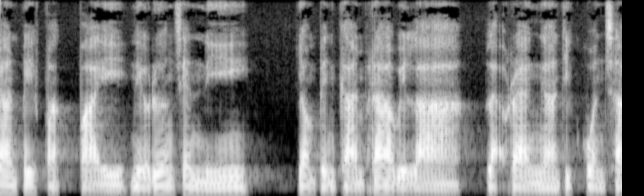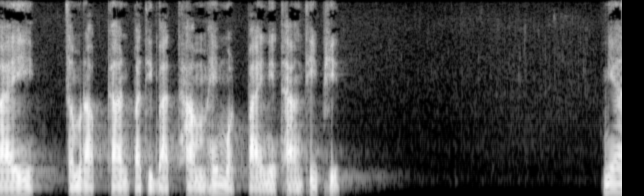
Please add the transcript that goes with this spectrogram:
การไปฝักใฝ่ในเรื่องเช่นนี้ ย่อมเป็นการพร่าเวลาและแรงงานที่ควรใช้สำหรับการปฏิบัติธรรมให้หมดไปในทางที่ผิด แง่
